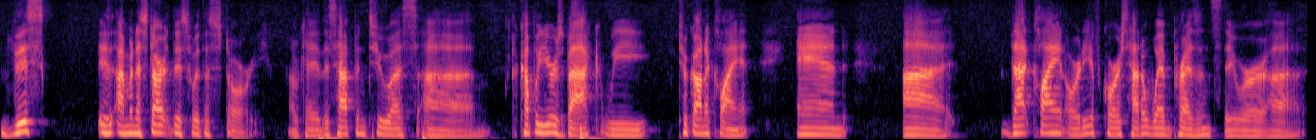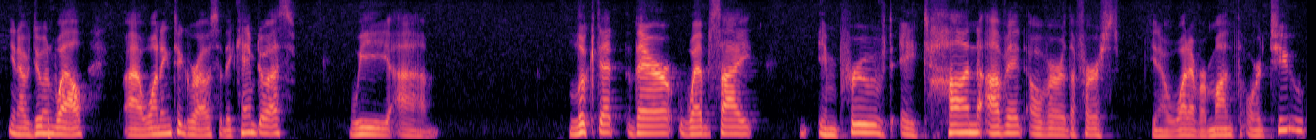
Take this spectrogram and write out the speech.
This is, I'm going to start this with a story. Okay, this happened to us um, a couple years back. We took on a client, and uh, that client already, of course, had a web presence. They were, uh, you know, doing well, uh, wanting to grow. So they came to us. We um, looked at their website, improved a ton of it over the first, you know, whatever month or two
